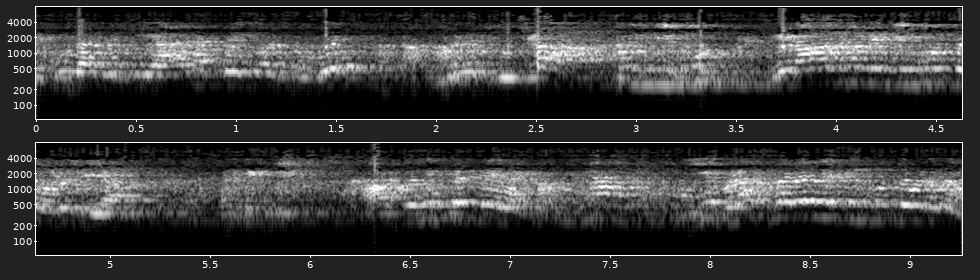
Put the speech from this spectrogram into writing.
बूढ़ा व्यक्ति आया, कई वर्ष हो गए। मैंने पूछा, तुम नींबू ये आज मैंने नींबू तोड़ दिया। तो नहीं करते हैं। काम ये बड़ा सरल है नींबू तोड़ना।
